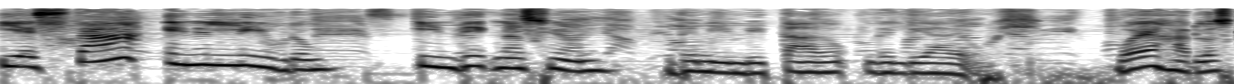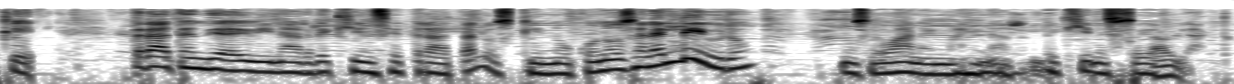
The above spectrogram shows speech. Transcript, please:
Y está en el libro Indignación de mi invitado del día de hoy. Voy a dejar los que traten de adivinar de quién se trata, los que no conocen el libro, no se van a imaginar de quién estoy hablando.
